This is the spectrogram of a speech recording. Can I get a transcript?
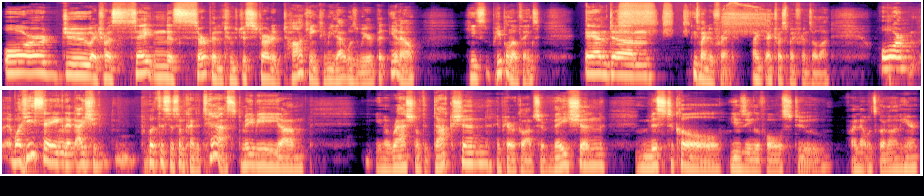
Or do I trust Satan, this serpent who just started talking to me? That was weird, but you know, He's people know things, and um, he's my new friend. I, I trust my friends a lot. Or well, he's saying that I should put this as some kind of test, maybe um, you know, rational deduction, empirical observation, mystical using the false to find out what's going on here,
